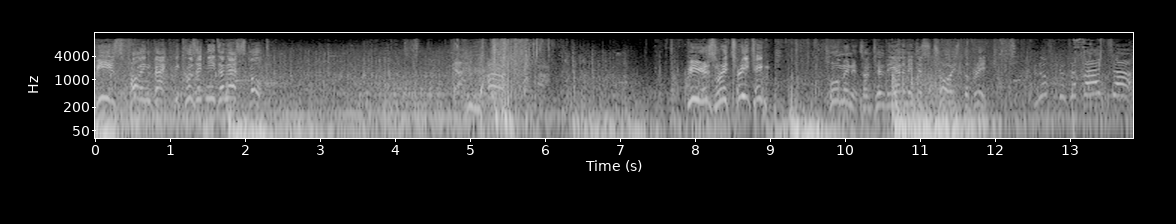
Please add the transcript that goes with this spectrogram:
B is falling back because it needs an escort! B is retreating! Two minutes until the enemy destroys the bridge. Look to the Panzer!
